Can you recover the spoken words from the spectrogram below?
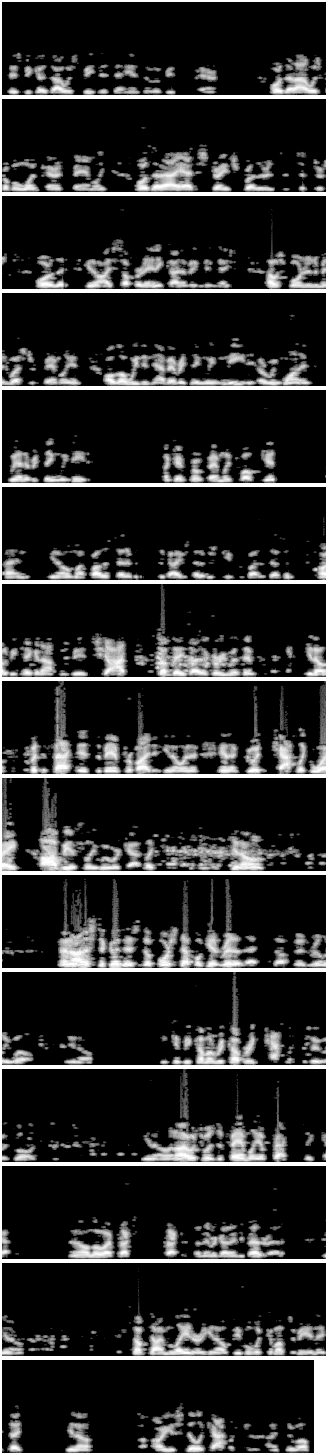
is because I was beaten at the hands of abusive parents, or that I was from a one-parent family, or that I had strange brothers and sisters, or that, you know, I suffered any kind of indignation. I was born in a Midwestern family, and although we didn't have everything we needed or we wanted, we had everything we needed. I came from a family of 12 kids, and you know, my father said it was the guy who said it was cheaper by the dozen ought to be taken out and being shot. Some days I'd agree with him, you know. But the fact is, the man provided, you know, in a in a good Catholic way. Obviously, we were Catholic, you know. And honest to goodness, the fourth step will get rid of that stuff. It really will, you know. You can become a recovering Catholic too, as well as you know, and I was, was a family of practicing Catholics. And although I practiced, practiced, I never got any better at it, you know. Sometime later, you know, people would come up to me and they'd say, you know, are you still a Catholic? And I'd say, well,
